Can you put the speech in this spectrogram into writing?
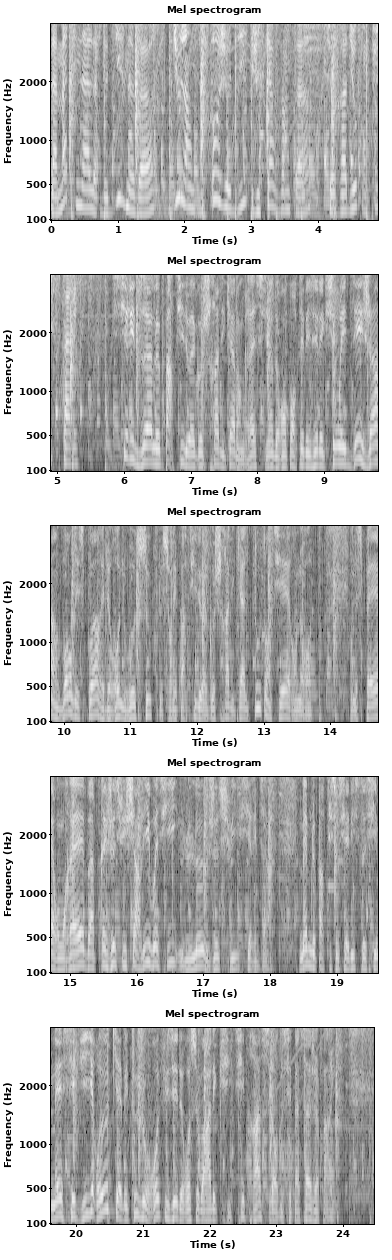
La matinale de 19h, du lundi au jeudi jusqu'à 20h sur Radio Campus Paris. Syriza, le parti de la gauche radicale en Grèce, vient de remporter les élections et déjà un vent d'espoir et de renouveau souffle sur les partis de la gauche radicale tout entière en Europe. On espère, on rêve, après Je suis Charlie, voici le Je suis Syriza. Même le Parti Socialiste s'y met, c'est dire, eux qui avaient toujours refusé de recevoir Alexis Tsipras lors de ses passages à Paris.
